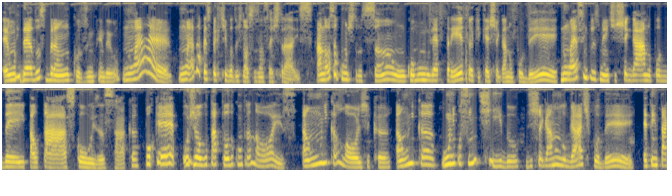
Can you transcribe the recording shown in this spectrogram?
é uma ideia dos brancos, entendeu? Não é, não é da perspectiva dos nossos ancestrais. A nossa construção como mulher preta que quer chegar no poder, não é simplesmente chegar no poder e pautar as coisas, saca? Porque o jogo tá todo contra nós. A única lógica, a única, o único sentido de chegar num lugar de poder é tentar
